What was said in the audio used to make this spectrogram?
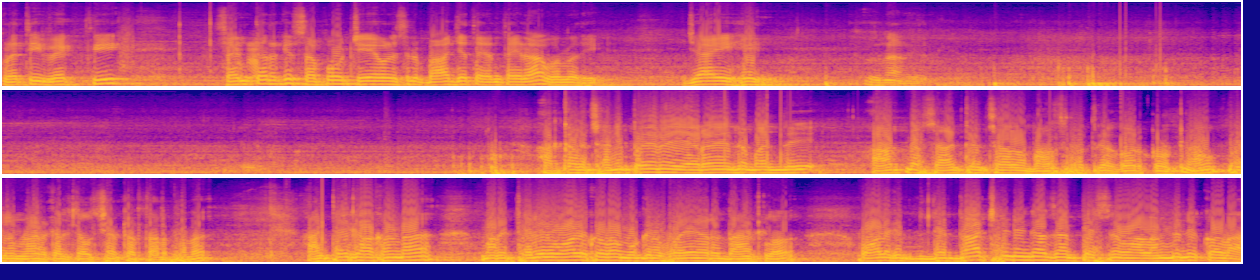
ప్రతి వ్యక్తి సెంటర్కి సపోర్ట్ చేయవలసిన బాధ్యత ఎంతైనా ఉన్నది. జై హింద్. అక్కడ చనిపోయిన ఇరవై ఎనిమిది మంది ఆత్మ శాంతించాలని మనస్ఫూర్తిగా కోరుకుంటున్నాం. ఫిలిం కల్చరల్ సెంటర్ తరఫున. అంతేకాకుండా మన తెలుగు వాళ్ళు కూడా ముగ్గురు పోయారు దాంట్లో. వాళ్ళకి నిర్దాక్షిణ్యంగా చంపేసిన వాళ్ళందరినీ కూడా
